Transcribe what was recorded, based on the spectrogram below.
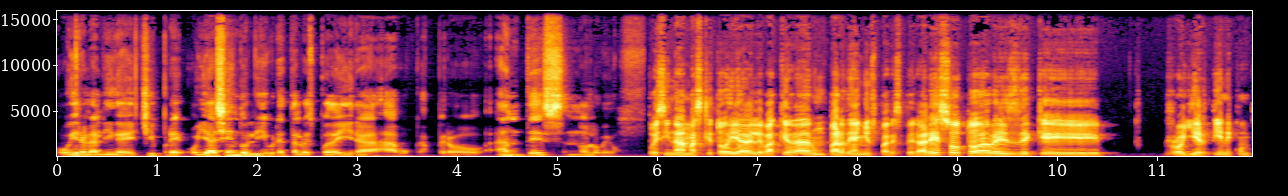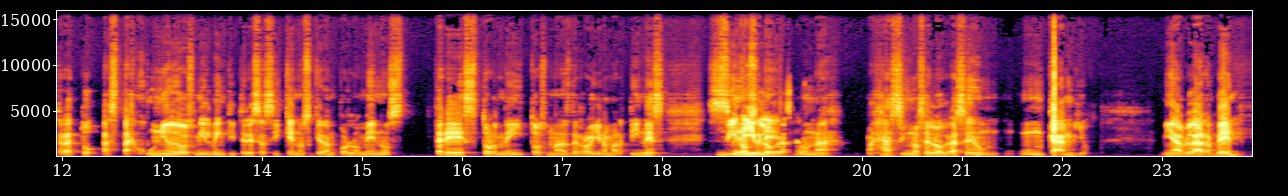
o ir a la Liga de Chipre o ya siendo libre tal vez pueda ir a, a Boca, pero antes no lo veo pues sí, nada más que todavía le va a quedar un par de años para esperar eso, toda vez de que Roger tiene contrato hasta junio de 2023, así que nos quedan por lo menos tres torneitos más de Roger Martínez, si no se logra hacer una, ajá, si no se logra hacer un, cambio. Ni hablar, ven,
